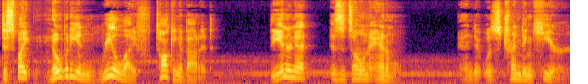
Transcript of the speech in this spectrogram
despite nobody in real life talking about it, the internet is its own animal, and it was trending here.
